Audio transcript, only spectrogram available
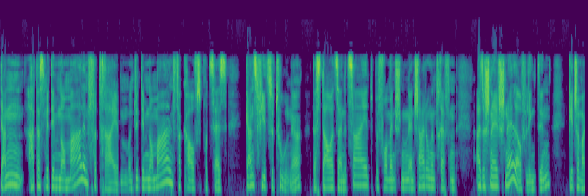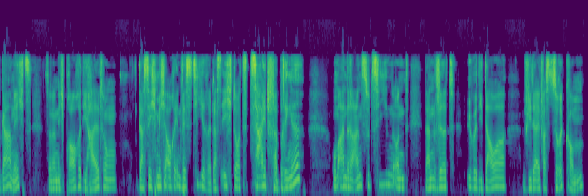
dann hat das mit dem normalen Vertreiben und mit dem normalen Verkaufsprozess ganz viel zu tun. Ja? Das dauert seine Zeit, bevor Menschen Entscheidungen treffen. Also schnell, schnell auf LinkedIn geht schon mal gar nichts, sondern ich brauche die Haltung, dass ich mich auch investiere, dass ich dort Zeit verbringe, um andere anzuziehen und dann wird über die Dauer wieder etwas zurückkommen.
